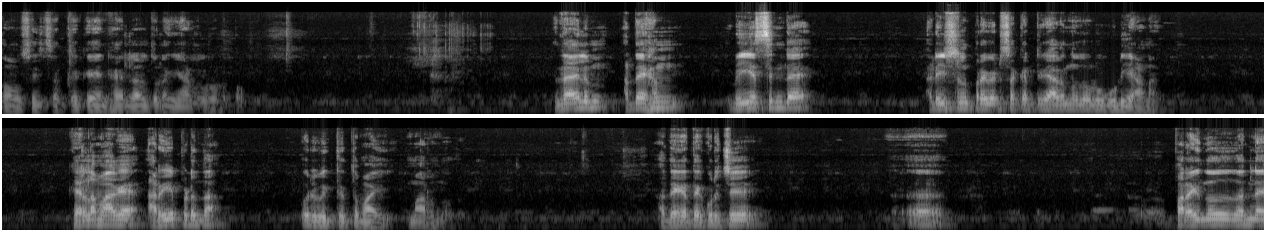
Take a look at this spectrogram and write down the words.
Thomas Isaac K N Harilal തുടങ്ങിയ ആളുകളോടൊപ്പം. എന്തായാലും അദ്ദേഹം ബി എസിന്റെ അഡീഷണൽ പ്രൈവറ്റ് സെക്രട്ടറി ആകുന്നതോടുകൂടിയാണ് കേരളമാകെ അറിയപ്പെടുന്ന ഒരു വ്യക്തിത്വമായി മാറുന്നത്. അദ്ദേഹത്തെക്കുറിച്ച് പറയുന്നത് തന്നെ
